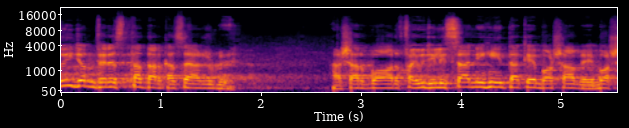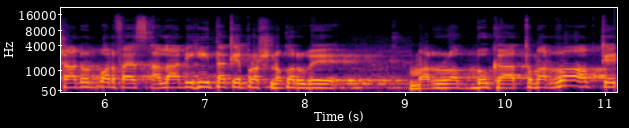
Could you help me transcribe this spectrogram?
দুইজন ফেরেস্তা তার কাছে আসবে। আসার পর ফাইউজিলিসানিহি তাকে বসাবে। বসানোর পর ফায়াস আলানিহি তাকে প্রশ্ন করবে, মার রব্বুকা, তোমার রবকে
